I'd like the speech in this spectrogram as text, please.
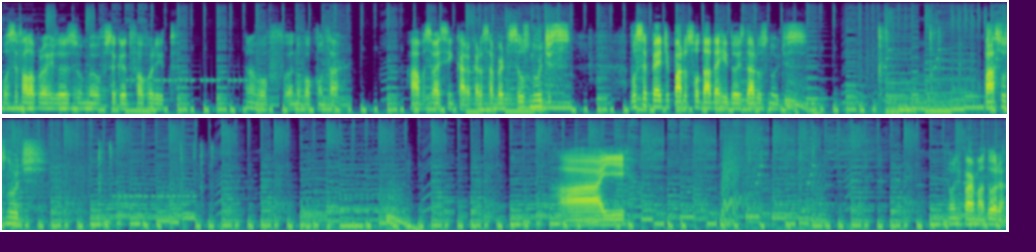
Você fala pro R2 o meu segredo favorito. Eu não vou, eu não vou contar. Ah, você vai sim, cara. Eu quero saber dos seus nudes. Você pede para o soldado R2 dar os nudes. Passa os nudes. Ai. Vamos limpar a armadura?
